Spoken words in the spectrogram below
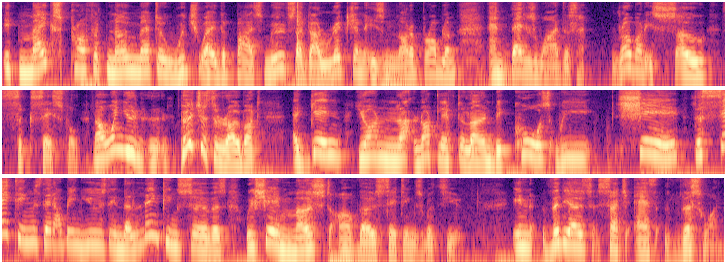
It makes profit no matter which way the price moves, so direction is not a problem, and that is why this robot is so successful. Now, when you uh, purchase the robot, again, you're not, not left alone because we share the settings that are being used in the linking servers. We share most of those settings with you in videos such as this one.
